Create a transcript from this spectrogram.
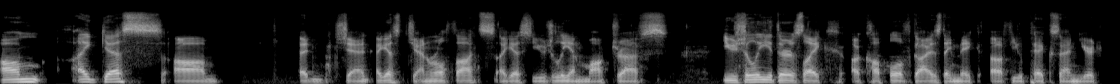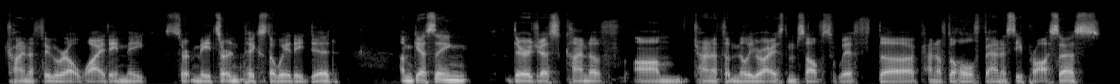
Um, I guess, um, a gen, I guess general thoughts. I guess usually in mock drafts, usually there's like a couple of guys they make a few picks, and you're trying to figure out why they make certain made certain picks the way they did. I'm guessing they're just kind of um, trying to familiarize themselves with the kind of the whole fantasy process.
